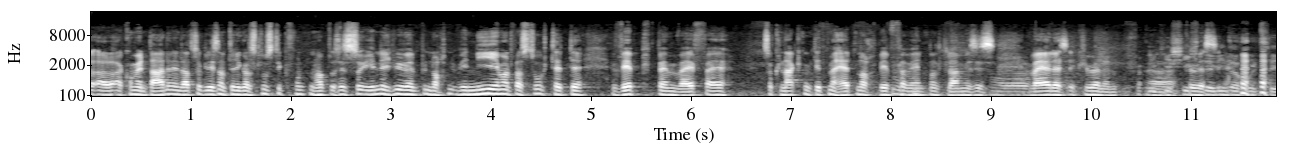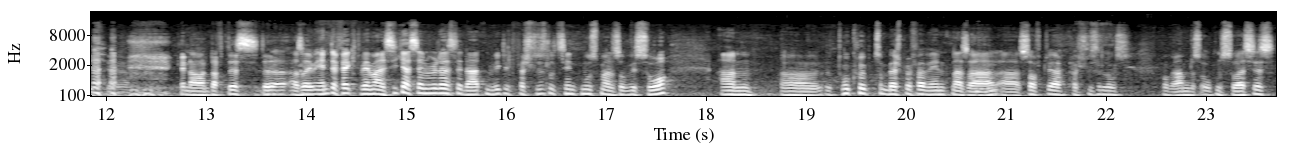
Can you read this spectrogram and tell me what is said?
ein Kommentar, den ich dazu gelesen habe, den ich ganz lustig gefunden habe, das ist so ähnlich, wie wenn, noch, wenn nie jemand versucht hätte, Web beim Wi-Fi zu knacken, geht man heute noch Web verwenden und glauben, es ist Wireless Equivalent. die äh, Geschichte Privacy. wiederholt sich. Ja. Genau, und auf das, da- also im Endeffekt, wenn man sicher sein will, dass die Daten wirklich verschlüsselt sind, muss man sowieso ein äh, TrueCrypt zum Beispiel verwenden, also ein, ein Software-Verschlüsselungsprogramm, das Open Source ist.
